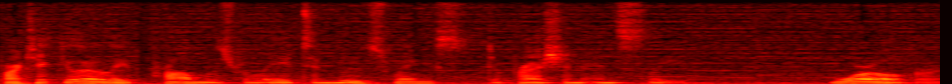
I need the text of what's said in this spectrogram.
particularly problems related to mood swings, depression, and sleep. Moreover,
